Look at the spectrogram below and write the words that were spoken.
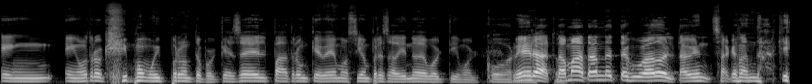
en, en otro equipo muy pronto, porque ese es el patrón que vemos siempre saliendo de Baltimore. Correcto. Mira, está matando a este jugador. Está bien, de aquí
